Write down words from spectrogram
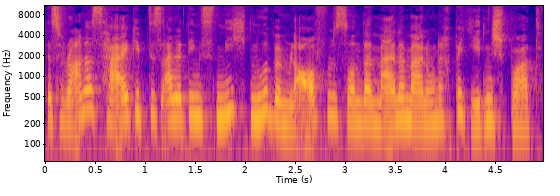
Das Runners High gibt es allerdings nicht nur beim Laufen, sondern meiner Meinung nach bei jedem Sport.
